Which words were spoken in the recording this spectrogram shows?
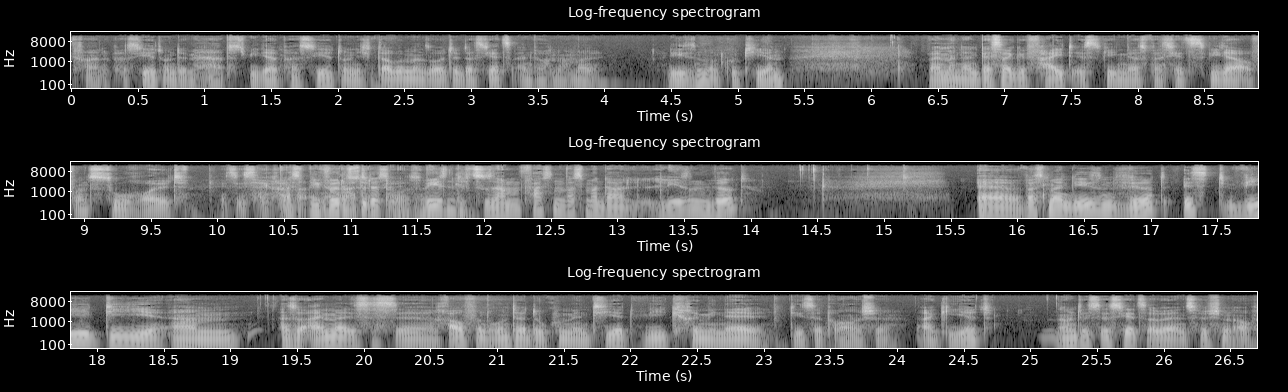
gerade passiert und im Herbst wieder passiert. Und ich glaube, man sollte das jetzt einfach nochmal lesen und gutieren, weil man dann besser gefeit ist gegen das, was jetzt wieder auf uns zurollt. Jetzt ist ja gerade was, Wie würdest du das wesentlich zusammenfassen, was man da lesen wird? Äh, was man lesen wird, ist wie die, ähm, also einmal ist es äh, rauf und runter dokumentiert, wie kriminell diese Branche agiert. Und es ist jetzt aber inzwischen auch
